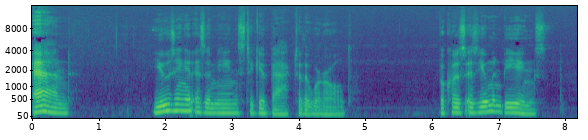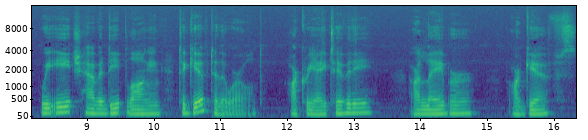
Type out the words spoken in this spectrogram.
And using it as a means to give back to the world. Because as human beings, we each have a deep longing to give to the world our creativity, our labor, our gifts,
